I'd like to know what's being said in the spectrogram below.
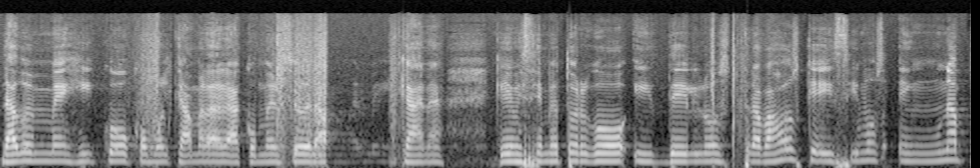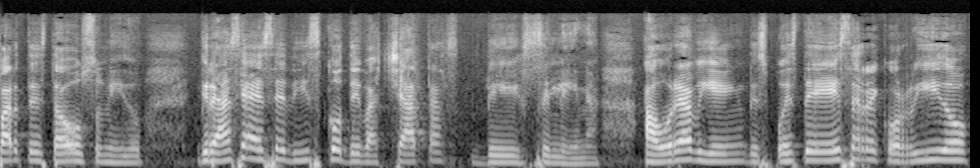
dado en México, como el Cámara de la Comercio de la Que se me otorgó, y de los trabajos que hicimos en una parte de Estados Unidos, gracias a ese disco de bachatas de Selena. Ahora bien, después de ese recorrido,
